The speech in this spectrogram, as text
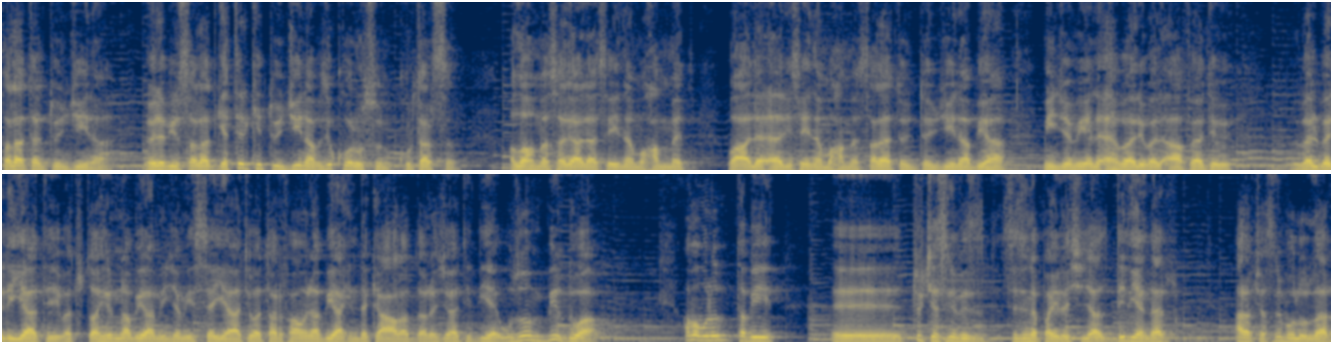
salaten tuncina. Öyle bir salat getir ki tuncina bizi korusun, kurtarsın. Allahümme salli ala seyyidina Muhammed ve ala ali seyyidina Muhammed. Salaten tuncina biha min cemiyel ehvali vel afati vel veliyati ve tutahhirna biha min cemiyis seyyiati ve terfauna biha indeke ala derecati diye uzun bir dua. Ama bunu tabii e, Türkçesini biz sizinle paylaşacağız. Dileyenler Arapçasını bulurlar.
